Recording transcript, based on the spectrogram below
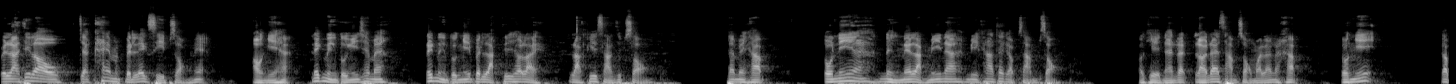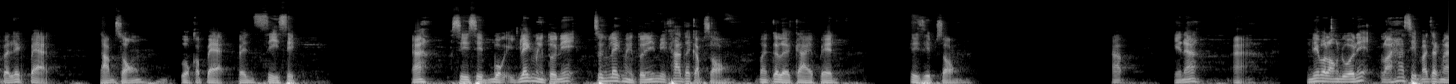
เวลาที่เราจะให้มันเป็นเลขสี่สองเนี่ยเอางี้ฮะเลขหนึ่งตรงนี้ใช่ไหมเลขหนึ่งตรงนี้เป็นหลักที่เท่าไหร่ หลักที่สามสิบสองใช่ไหมครับ ตัวนี้นะหนึ่งในหลักนี้นะ มีค่าเท่ากับสามสองโอเคนะเราได้สามสองมาแล้วนะครับ ตรงนี้ก็เป็นเลขแปด สามสองบวกกับแปดเป็นสี่สิบนะสี่สิบบวกอีกเลขหนึ่งตัวนี้ ซึ่งเลขหนึ่งตัวนี้มีค่าเท่ากับสองมันก็เลยกลายเป็นสี่สิบสองครับ นี่นะ อ่านี้มาลองดูอันนี้ร้อยห้าสิบมาจากไหน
